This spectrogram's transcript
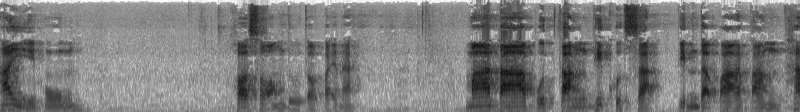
ให้หุง ข้อสองดูต่อไปนะ มาตาปุตตังพิกุสะปินดาปาตังทั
